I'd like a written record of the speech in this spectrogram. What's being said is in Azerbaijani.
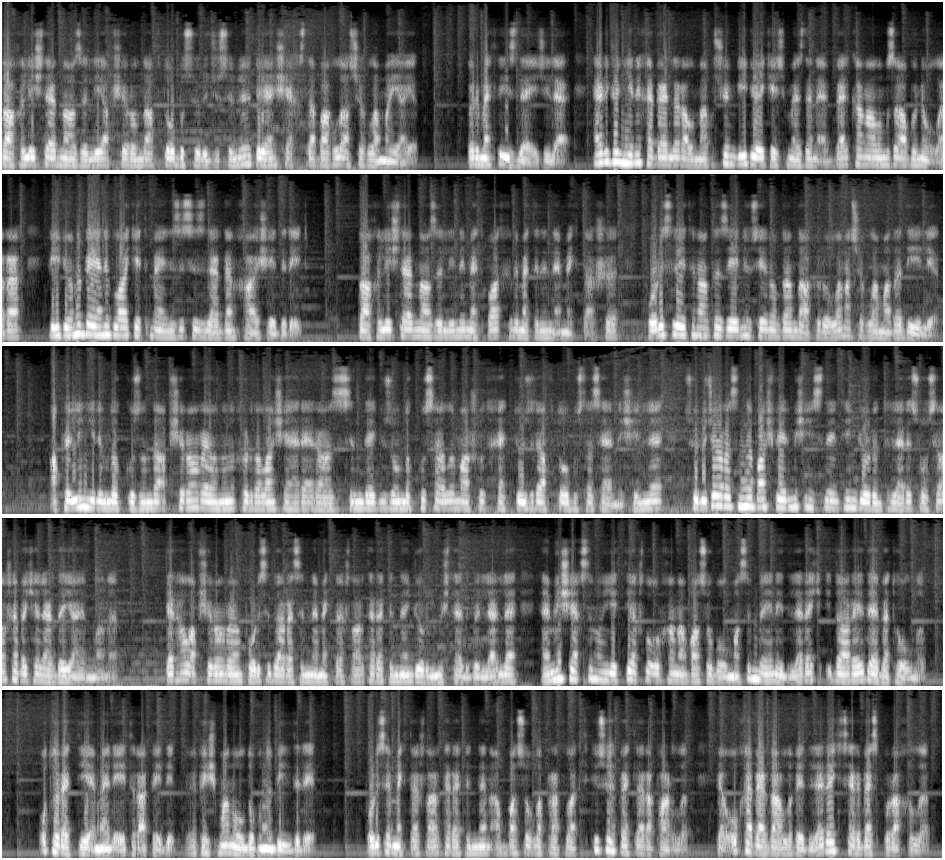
Daxili İşlər Nazirliyi Abşeronda avtobus sürücüsünü döyən şəxslə bağlı açıqlama yayıb. Hörmətli izləyicilər, hər gün yeni xəbərlər almaq üçün videoya keçməzdən əvvəl kanalımıza abunə olaraq videonu bəyənib like etməyinizi sizlərdən xahiş edirik. Daxili İşlər Nazirliyinin mətbuat xidmətinin əməkdaşı polis leytenantı Zeyni Hüseynovdan daxil olan açıqlamada deyilir. Aprelin 29-da Abşeron rayonunun Xırdalan şəhəri ərazisində 119 saylı marşrut xətti üzrə avtobusda sərnişinlə sürücü arasında baş vermiş insidentin görüntüləri sosial şəbəkələrdə yayımlanıb. Dərhal Abşeron rayon polis idarəsinin əməkdaşları tərəfindən görülmüş tədbirlərlə həmin şəxsin 17 yaşlı Orxan Abbasov olması müəyyən edilərək idarəyə dəvət olunub. O törətdiyi əməli etiraf edib və peşman olduğunu bildirib. Polis əməkdaşları tərəfindən Abbasovla profilaktiki söhbətlər aparılıb və o xəbərdarlıq edilərək sərbəst buraxılıb.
